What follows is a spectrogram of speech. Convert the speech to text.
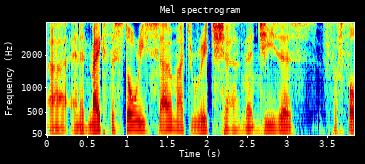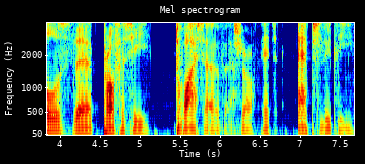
Uh, and it makes the story so much richer mm. that Jesus fulfills the prophecy twice over. Sure. It's absolutely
